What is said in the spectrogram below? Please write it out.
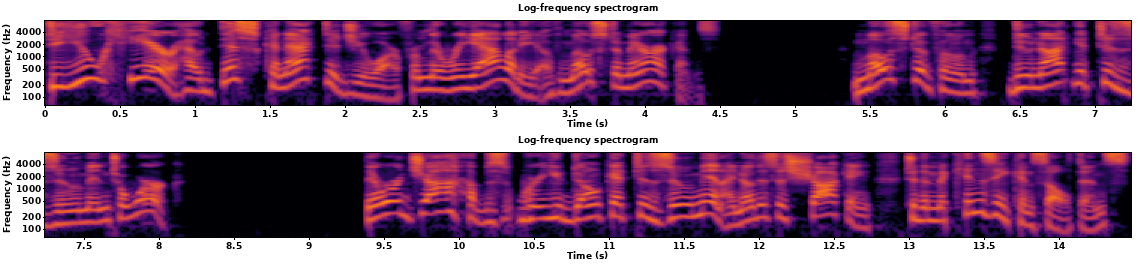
Do you hear how disconnected you are from the reality of most Americans? Most of whom do not get to Zoom into work. There are jobs where you don't get to zoom in. I know this is shocking to the McKinsey consultants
